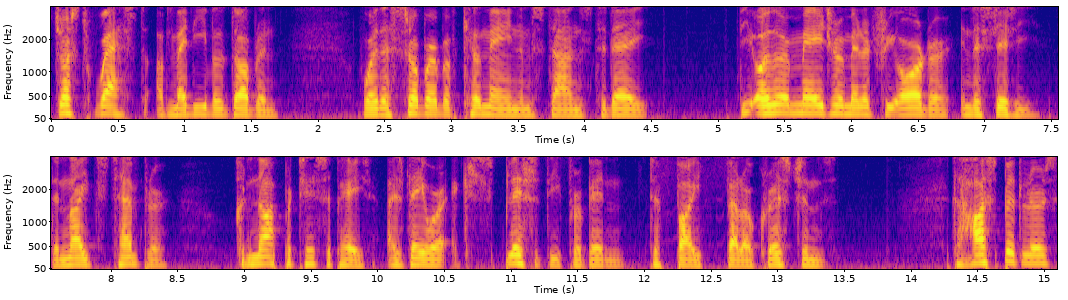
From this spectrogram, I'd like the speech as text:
just west of medieval Dublin, where the suburb of Kilmainham stands today. The other major military order in the city, the Knights Templar, could not participate as they were explicitly forbidden to fight fellow Christians. The Hospitallers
